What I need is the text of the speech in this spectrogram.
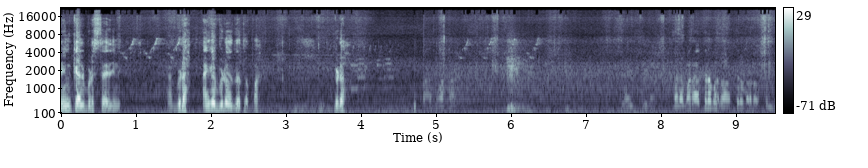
ನಿನ್ನ ಕೈಲಿ ಬಿಡಿಸ್ತಾ ಇದ್ದೀನಿ ಬಿಡ, ಹಂಗೆ ಬಿಡೋದಪ್ಪ ಬಿಡೋ ಬಿಡು. ಬರ ಬರ ಹತ್ರ ಬರ ಹತ್ರ ಬರ ಫುಲ್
